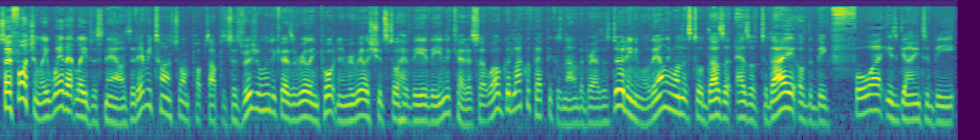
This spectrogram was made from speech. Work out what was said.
So fortunately, where that leaves us now is that every time someone pops up and says visual indicators are really important and we really should still have the EV indicator, so well, good luck with that because none of the browsers do it anymore. The only one that still does it as of today of the big four is going to be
